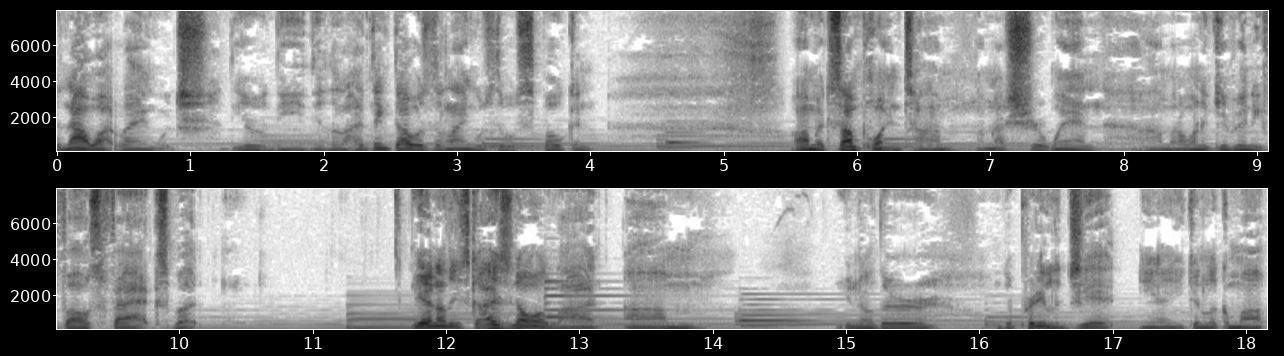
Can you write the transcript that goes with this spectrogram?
the Nahuatl language. The, the, the, I think that was the language that was spoken um, at some point in time. I'm not sure when. Um, I don't want to give you any false facts, but yeah, no, these guys know a lot. Um, you know, they're they're pretty legit. You know, you can look them up.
